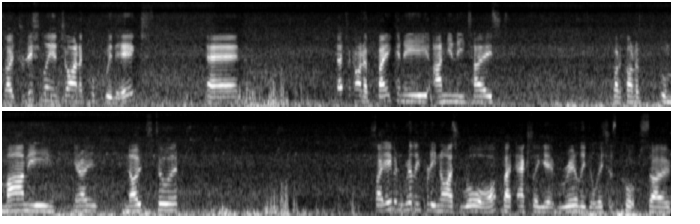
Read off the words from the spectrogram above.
So traditionally in China cooked with eggs and that's a kind of bacony, oniony taste. Got a kind of umami, you know, notes to it. So even really pretty nice raw, but actually, yeah, really delicious cooked. So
